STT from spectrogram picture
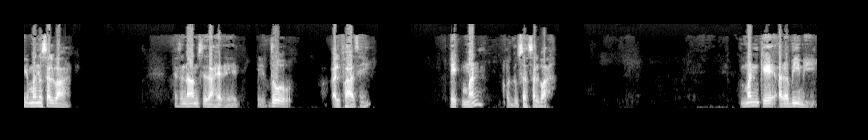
یہ منوسلوا جیسے نام سے ظاہر ہے، یہ دو الفاظ ہیں۔ ایک من اور دوسرا سلوا من کے عربی میں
